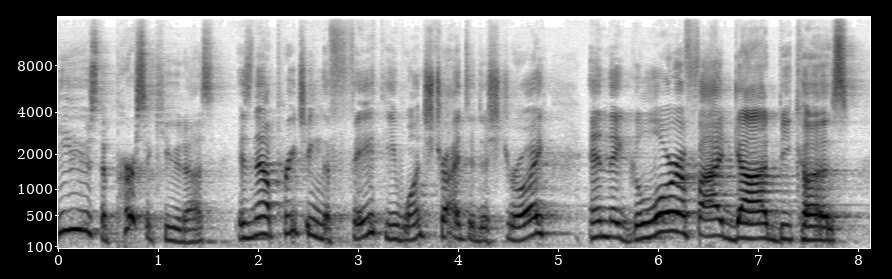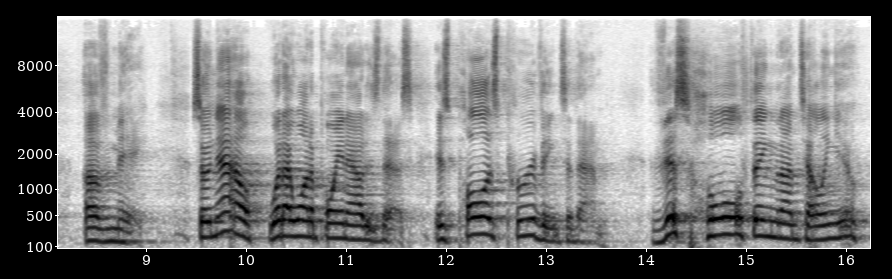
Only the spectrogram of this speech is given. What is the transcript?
He who used to persecute us is now preaching the faith he once tried to destroy, and they glorified God because of me. So now what I want to point out is this is Paul is proving to them this whole thing that I'm telling you,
